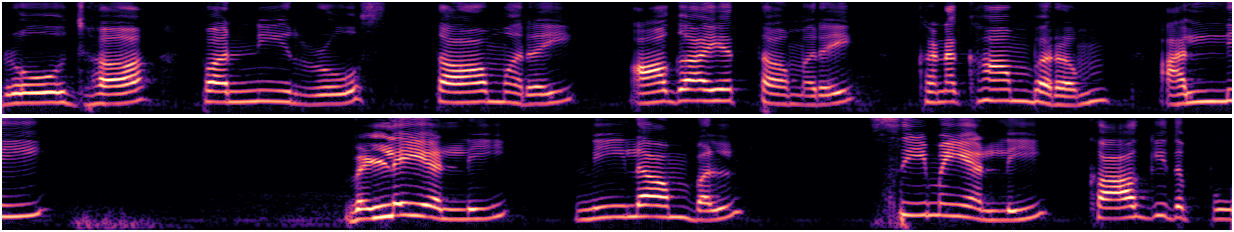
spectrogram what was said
ரோஜா பன்னீர் ரோஸ் தாமரை ஆகாயத்தாமரை கனகாம்பரம் அல்லி வெள்ளையள்ளி நீலாம்பல் சீமையள்ளி காகிதப்பூ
